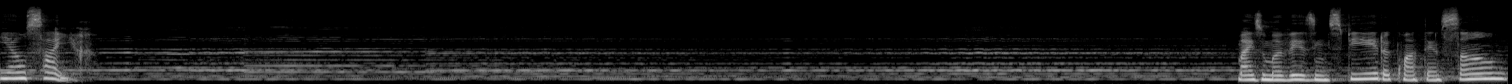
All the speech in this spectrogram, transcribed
e ao sair. Mais uma vez, inspira com atenção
